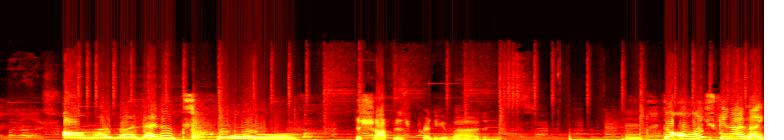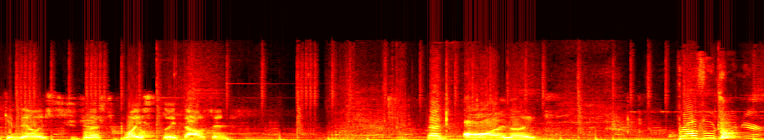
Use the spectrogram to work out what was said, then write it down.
Oh my gosh. Oh my god, that looks cool. The shop is pretty bad. Mm, The only skin I like in there is just Bryce 3000. That's all I like. Bravo Junior.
